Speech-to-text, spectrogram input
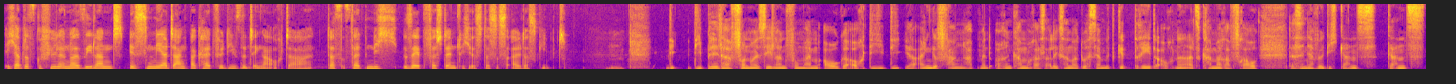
Ich habe das Gefühl, in Neuseeland ist mehr Dankbarkeit für diese Dinge auch da, dass es halt nicht selbstverständlich ist, dass es all das gibt. Mhm. Die, die, Bilder von Neuseeland vor meinem Auge, auch die, die ihr eingefangen habt mit euren Kameras. Alexandra, du hast ja mitgedreht auch, ne, als Kamerafrau. Das sind ja wirklich ganz, ganz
